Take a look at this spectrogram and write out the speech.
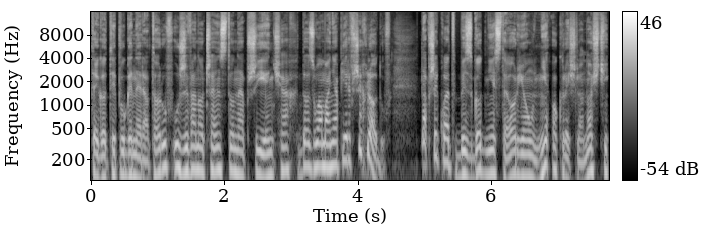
Tego typu generatorów używano często na przyjęciach do złamania pierwszych lodów, na przykład by zgodnie z teorią nieokreśloności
